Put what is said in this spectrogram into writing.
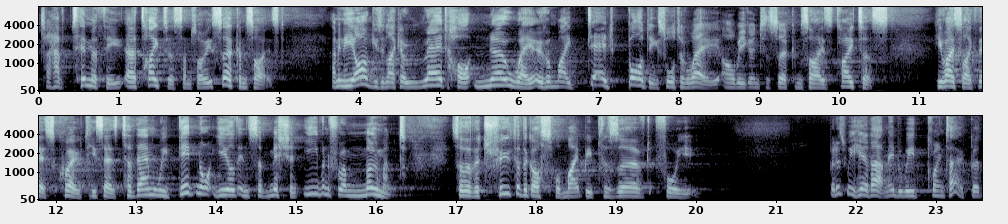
to have Timothy, uh, Titus, I'm sorry, circumcised. I mean, he argues in like a red hot, no way over my dead body sort of way are we going to circumcise Titus. He writes like this quote, he says, To them we did not yield in submission even for a moment, so that the truth of the gospel might be preserved for you. But as we hear that, maybe we point out, but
